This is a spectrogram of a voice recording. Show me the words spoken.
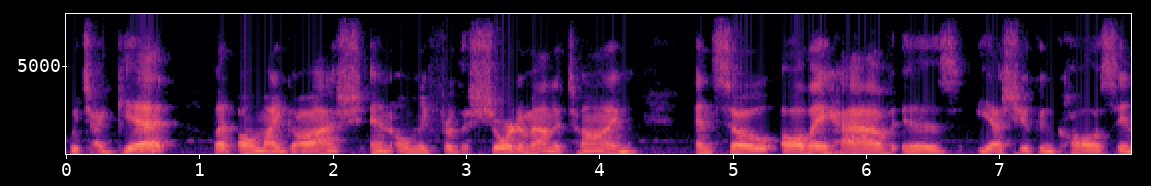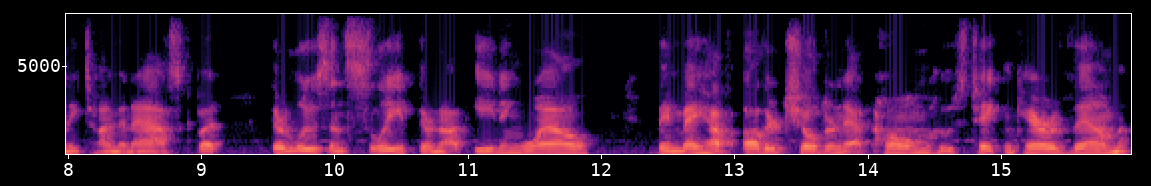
which I get, but oh my gosh, and only for the short amount of time. And so all they have is yes, you can call us anytime and ask, but they're losing sleep, they're not eating well. They may have other children at home who's taking care of them.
